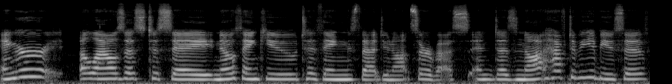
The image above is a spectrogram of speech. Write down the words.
Anger allows us to say no thank you to things that do not serve us and does not have to be abusive.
